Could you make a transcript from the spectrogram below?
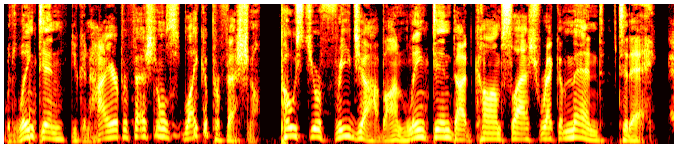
With LinkedIn, you can hire professionals like a professional. Post your free job on linkedin.com slash recommend today. Hey,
